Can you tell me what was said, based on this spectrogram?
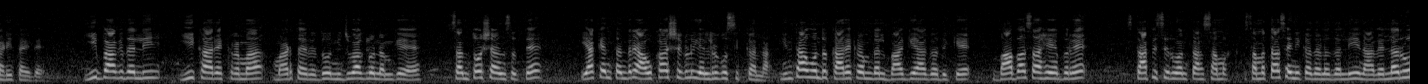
ನಡೀತಾ ಇದೆ. ಈ ಭಾಗದಲ್ಲಿ ಈ ಕಾರ್ಯಕ್ರಮ ಮಾಡ್ತಾ ಇರೋದು ನಿಜವಾಗ್ಲೂ ನಮಗೆ ಸಂತೋಷ ಅನಿಸುತ್ತೆ. ಯಾಕೆಂತಂದರೆ ಅವಕಾಶಗಳು ಎಲ್ರಿಗೂ ಸಿಕ್ಕಲ್ಲ. ಇಂಥ ಒಂದು ಕಾರ್ಯಕ್ರಮದಲ್ಲಿ ಭಾಗಿಯಾಗೋದಕ್ಕೆ ಬಾಬಾ ಸಾಹೇಬರೇ ಸ್ಥಾಪಿಸಿರುವಂತಹ ಸಮ, ಸಮತಾ ಸೈನಿಕ ದಳದಲ್ಲಿ ನಾವೆಲ್ಲರೂ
